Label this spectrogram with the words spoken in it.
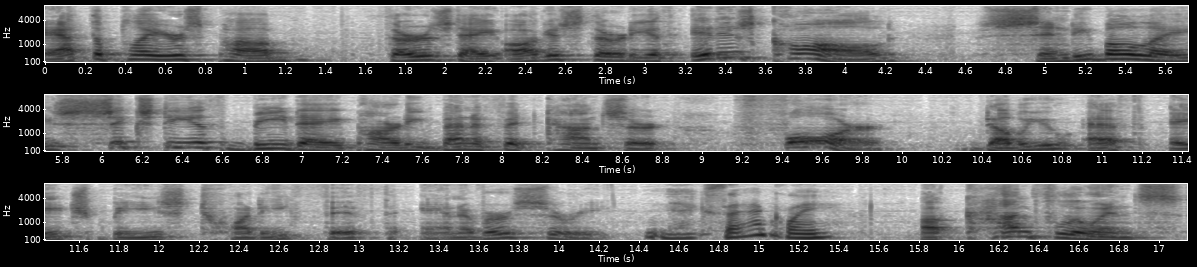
at the Players Pub, Thursday, August 30th. It is called Cindy Beaulé's 60th B Day Party Benefit Concert for WFHB's 25th anniversary. Exactly. A confluence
